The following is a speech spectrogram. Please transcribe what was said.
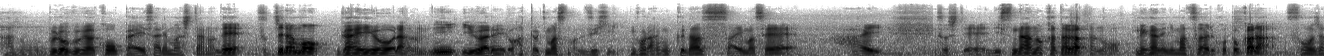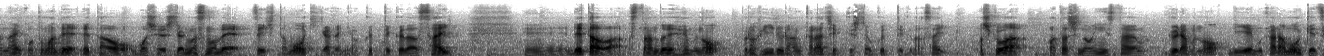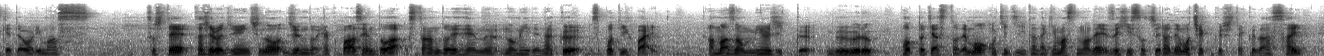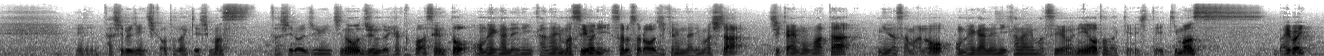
あのブログが公開されましたのでそちらも概要欄に URL を貼っておきますのでぜひご覧くださいませ。はい。そしてリスナーの方々のメガネにまつわることからそうじゃないことまでレターを募集しておりますのでぜひともお気軽に送ってください、えー、レターはスタンド FM のプロフィール欄からチェックして送ってください。もしくは私のインスタグラムの DM からも受け付けております。そして田代純一の純度100%はスタンド FM のみでなく Spotify、Amazon Music、Google Podcast でもお聴きいただけますのでぜひそちらでもチェックしてください、えー、田代純一がお届けします。田代純一の純度100%お眼鏡に叶えますようにそろそろお時間になりました。次回もまた皆様のお眼鏡に叶えますようにお届けしていきます。バイバイ。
